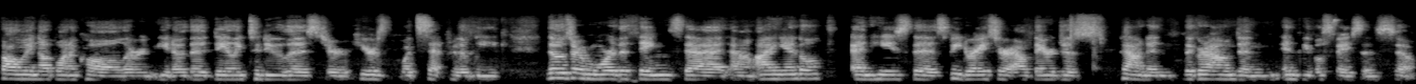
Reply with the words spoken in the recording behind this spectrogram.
following up on a call or you know the daily to-do list or here's what's set for the week those are more the things that um, i handle and he's the speed racer out there just pounding the ground and in people's faces so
